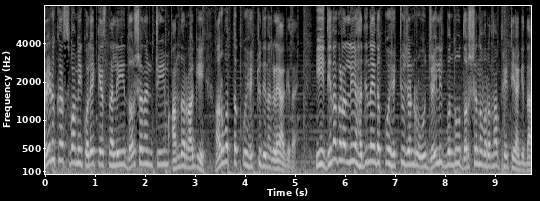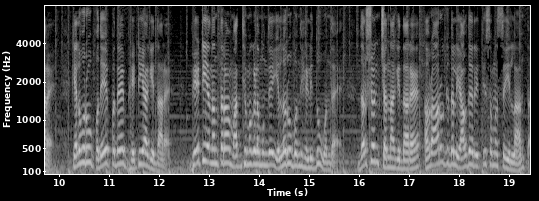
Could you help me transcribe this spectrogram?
ರೇಣುಕಾಸ್ವಾಮಿ ಕೊಲೆ ಕೇಸ್ನಲ್ಲಿ ದರ್ಶನ್ ಅಂಡ್ ಟೀಮ್ ಅಂಧರಾಗಿ ಅರವತ್ತಕ್ಕೂ ಹೆಚ್ಚು ದಿನಗಳೇ ಆಗಿದೆ. ಈ ದಿನಗಳಲ್ಲಿ ಹದಿನೈದಕ್ಕೂ ಹೆಚ್ಚು ಜನರು ಜೈಲಿಗೆ ಬಂದು ದರ್ಶನ್ ಅವರನ್ನ ಭೇಟಿಯಾಗಿದ್ದಾರೆ. ಕೆಲವರು ಪದೇ ಪದೇ ಭೇಟಿಯಾಗಿದ್ದಾರೆ. ಭೇಟಿಯ ನಂತರ ಮಾಧ್ಯಮಗಳ ಮುಂದೆ ಎಲ್ಲರೂ ಬಂದು ಹೇಳಿದ್ದು ಒಂದೇ. ದರ್ಶನ್ ಚೆನ್ನಾಗಿದ್ದಾರೆ, ಅವರ ಆರೋಗ್ಯದಲ್ಲಿ ಯಾವುದೇ ರೀತಿ ಸಮಸ್ಯೆ ಇಲ್ಲ ಅಂತ.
